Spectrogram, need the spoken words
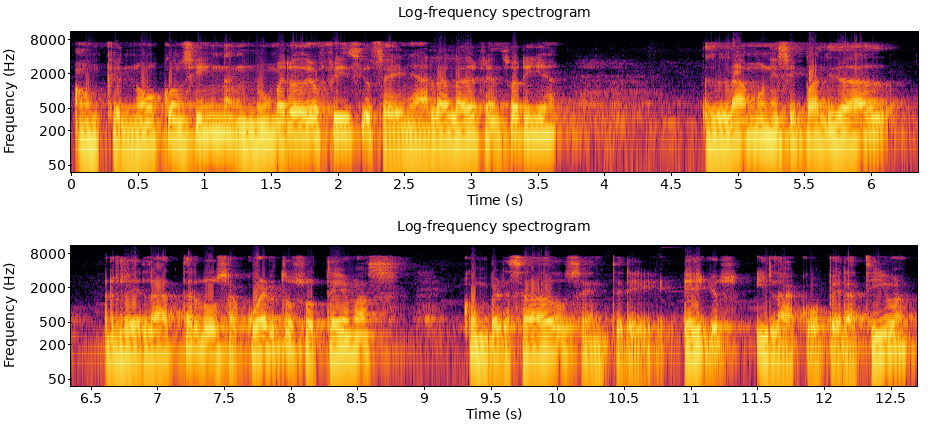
aunque no consignan número de oficios, señala la Defensoría, la municipalidad relata los acuerdos o temas conversados entre ellos y la cooperativa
